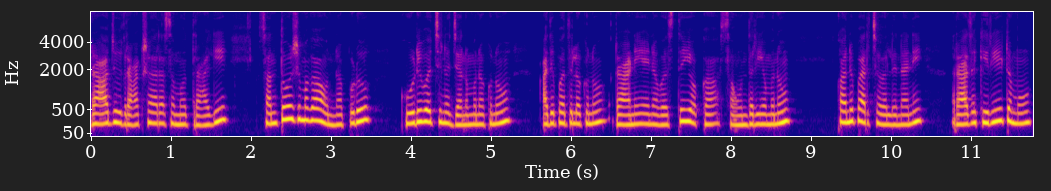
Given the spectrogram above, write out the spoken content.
రాజు ద్రాక్షారసము త్రాగి సంతోషముగా ఉన్నప్పుడు కూడివచ్చిన జనమునకును అధిపతులకును రాణి అయిన వస్తు యొక్క సౌందర్యమును కనుపరచవలెనని రాజకిరీటము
